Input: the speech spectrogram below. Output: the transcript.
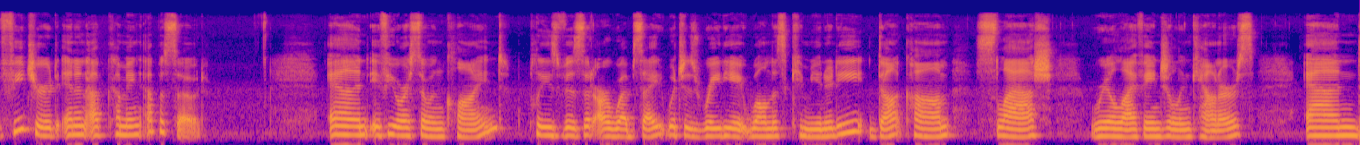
featured in an upcoming episode. And if you are so inclined, please visit our website, which is radiatewellnesscommunity.com slash real life angel encounters. And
